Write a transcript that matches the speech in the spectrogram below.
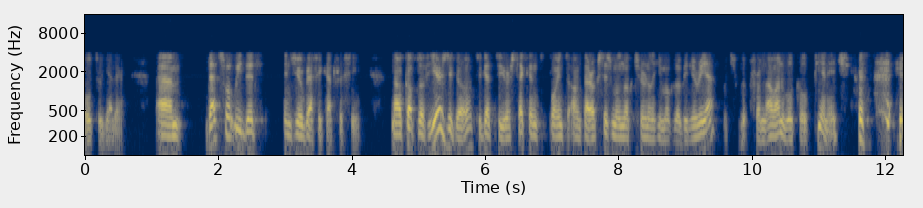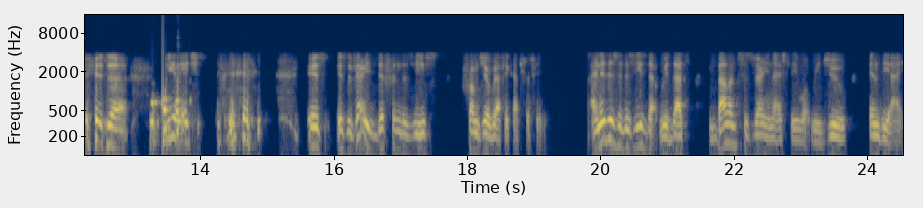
altogether um, that's what we did in geographic atrophy now a couple of years ago to get to your second point on paroxysmal nocturnal hemoglobinuria which from now on we'll call pnh is uh, pnh is, is a very different disease from geographic atrophy. And it is a disease that, we, that balances very nicely what we do in the eye.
